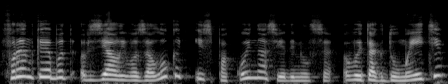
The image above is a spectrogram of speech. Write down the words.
Фрэнк Эббот взял его за локоть и спокойно осведомился. «Вы так думаете?»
